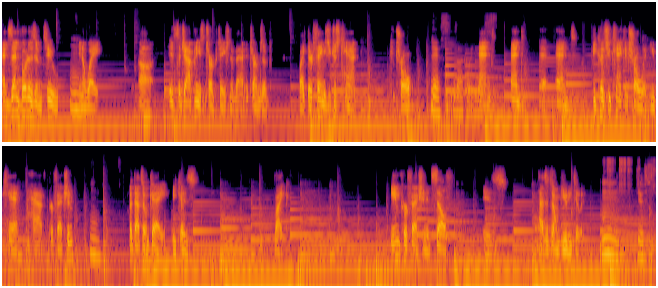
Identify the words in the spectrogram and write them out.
and zen buddhism too Mm. in a way uh it's the japanese interpretation of that in terms of like there are things you just can't control Yes, exactly. Yes. and and and because you can't control it you can't have perfection Mm. but that's okay because like imperfection itself is has its own beauty to it Mm. Yes.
